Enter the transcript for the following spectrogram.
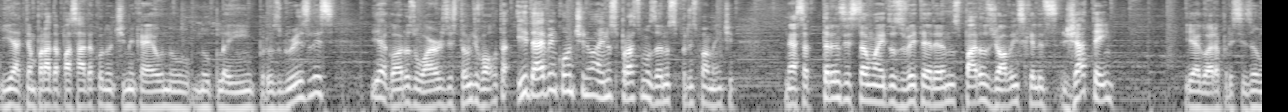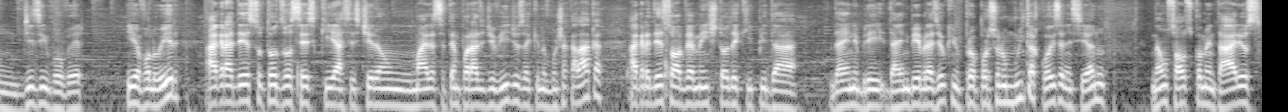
E a temporada passada, quando o time caiu no, no play-in para os Grizzlies. E agora os Warriors estão de volta e devem continuar aí nos próximos anos, principalmente nessa transição aí dos veteranos para os jovens que eles já têm. E agora precisam desenvolver e evoluir. Agradeço a todos vocês que assistiram mais essa temporada de vídeos aqui no Buncha Calaca. Agradeço, obviamente, toda a equipe da da NBA, da NBA Brasil, que me proporcionou muita coisa nesse ano. Não só os comentários,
